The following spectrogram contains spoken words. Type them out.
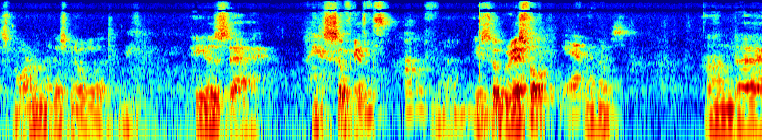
this morning, I just know that he is, uh, he's so faithful, It's alpha. he's so graceful, Yeah. you know, and uh,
